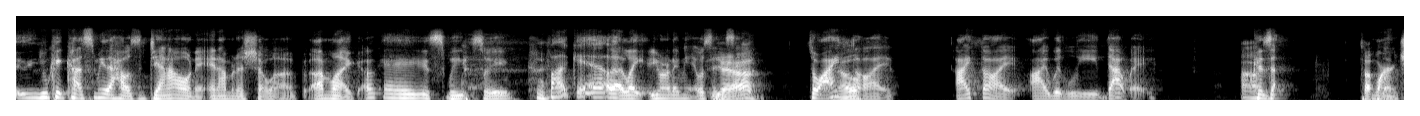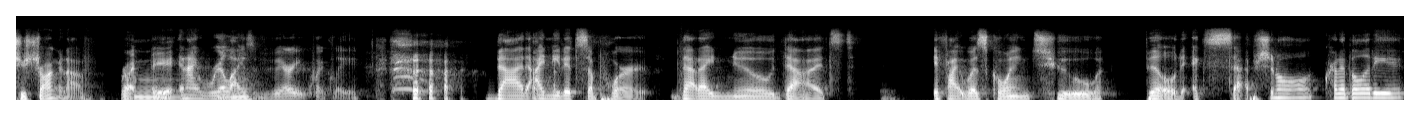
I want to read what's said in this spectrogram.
you can cuss me the house down and I'm gonna show up. I'm like, okay, sweet, sweet. Fuck it. Like, you know what I mean? It was insane. Yeah. So I No. thought I thought I would lead that way Uh, because tough why aren't you strong enough? Right. Mm, And I realized very quickly that I needed support, that I knew that if I was going to build exceptional credibility,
